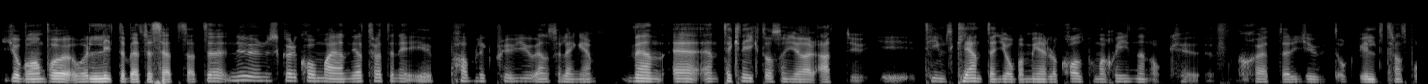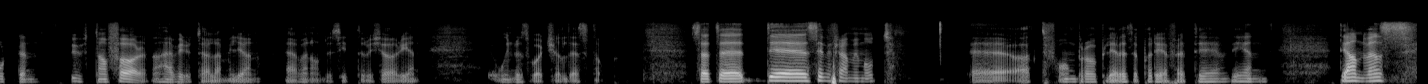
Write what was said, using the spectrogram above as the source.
jobbar man på ett lite bättre sätt så att eh, nu ska det komma en, jag tror att den är i public preview än så länge, men eh, en teknik då som gör att du i Teams-klienten jobbar mer lokalt på maskinen och eh, sköter ljud och bildtransporten utanför den här virtuella miljön, även om du sitter och kör i en Windows Virtual Desktop. Så att det ser vi fram emot. Eh, att få en bra upplevelse på det för att det, det, en, det används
